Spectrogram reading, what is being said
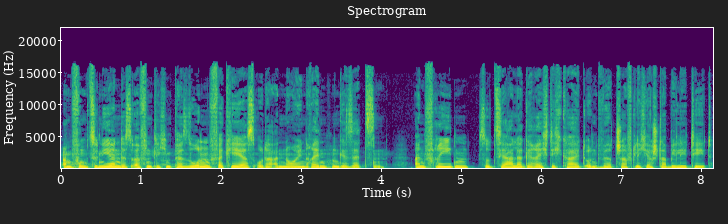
Am Funktionieren des öffentlichen Personenverkehrs oder an neuen Rentengesetzen. An Frieden, sozialer Gerechtigkeit und wirtschaftlicher Stabilität.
